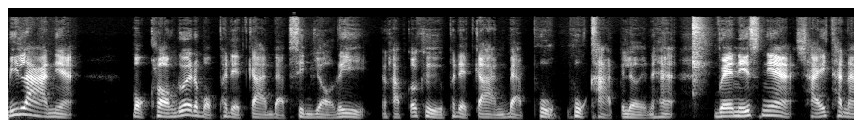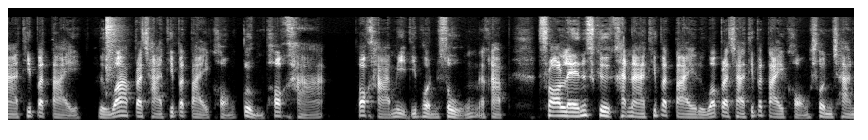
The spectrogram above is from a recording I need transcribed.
มิลานเนี่ย ปกครองด้วยระบบเผด็จการแบบ signori นะครับก็คือเผด็จการแบบผูกผูกขาดไปเลยนะฮะเวนิสเนี่ยใช้ธนาธิปไตย หรือว่าประชาธิปไตยของกลุ่มพ่อค้า พ่อค้ามีอิทธิพลสูงนะครับฟลอเรนซ์คือคณาธิปไตย หรือว่าประชาธิปไตยของชนชั้น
